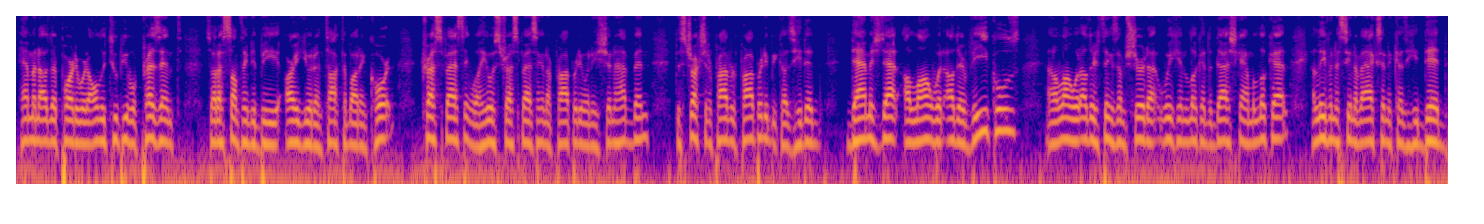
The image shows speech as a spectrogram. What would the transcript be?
Him and the other party were the only two people present, so that's something to be argued and talked about in court. Trespassing, well, he was trespassing on a property when he shouldn't have been. Destruction of private property because he did damage that along with other vehicles and along with other things. I'm sure that we can look at the dash cam and look at and leaving the scene of accident because he did.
